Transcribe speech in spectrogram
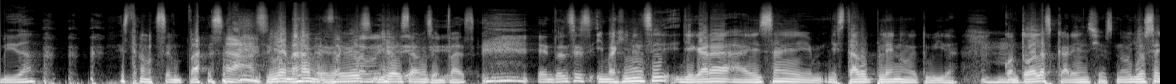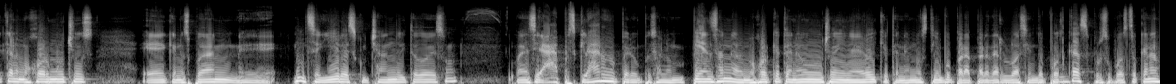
vida. Estamos en paz. Ah, sí, Vida, nada me debes, vida, estamos en paz. Entonces, imagínense llegar a, a ese eh, estado pleno de tu vida, con todas las carencias, ¿no? Yo sé que a lo mejor muchos eh, que nos puedan eh, seguir escuchando y todo eso, van a decir, ah, pues claro, pero pues a lo, piensan a lo mejor que tenemos mucho dinero y que tenemos tiempo para perderlo haciendo podcast, por supuesto que no.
